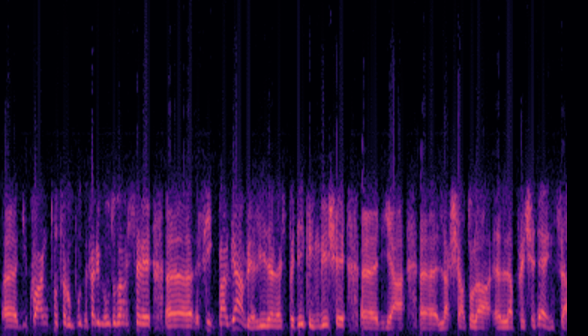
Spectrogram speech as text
eh, di quanto sarebbe potuto essere eh, Sigmar Gabriel, leader dell'SPD che invece eh, gli ha eh, lasciato la, la precedenza.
